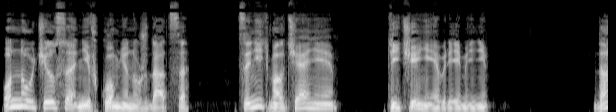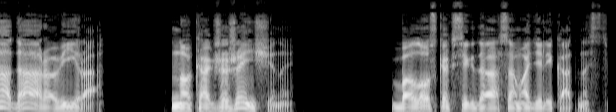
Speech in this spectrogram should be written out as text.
Он научился ни в ком не нуждаться, ценить молчание, течение времени. Да, да, Ровира, но как же женщины? Болос, как всегда, сама деликатность.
